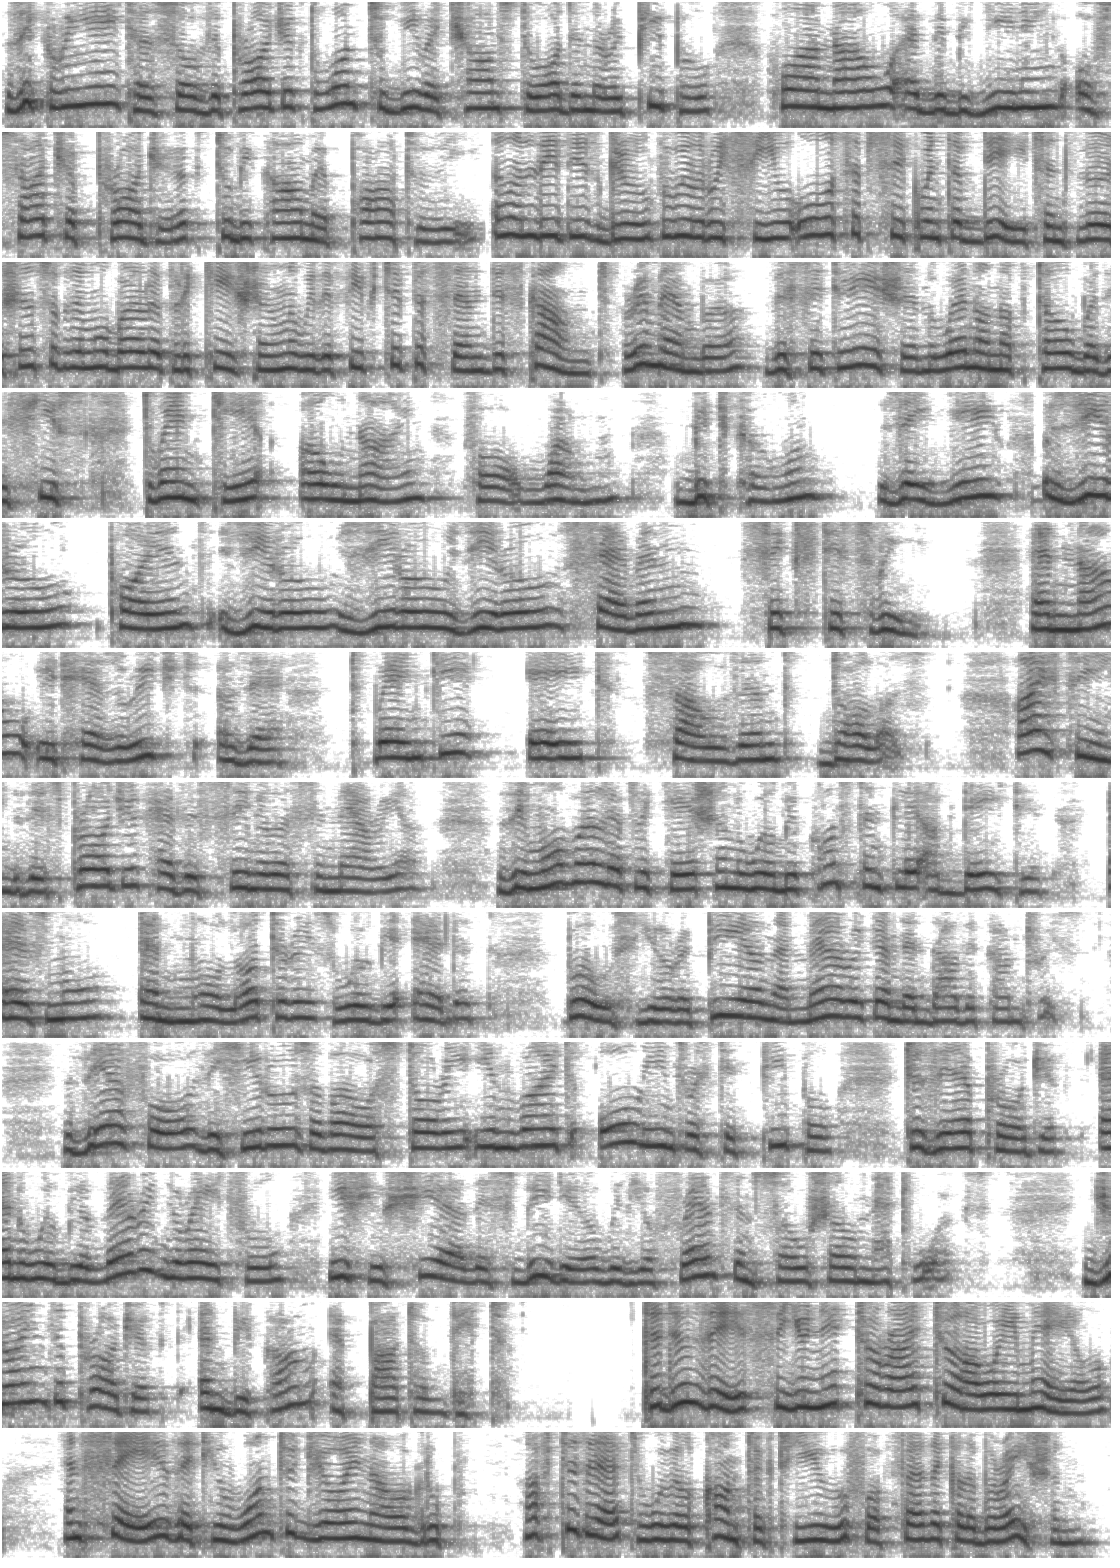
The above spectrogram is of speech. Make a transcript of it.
The creators of the project want to give a chance to ordinary people who are now at the beginning of such a project to become a part of it. Only this group will receive all subsequent updates and versions of the mobile application with a 50% discount. Remember the situation when on October the 5th, 2009, for one Bitcoin they gave 0.000763 and now it has reached the $28,000. I think this project has a similar scenario. The mobile application will be constantly updated as more and more lotteries will be added both European, American, and other countries. Therefore, the heroes of our story invite all interested people to their project and will be very grateful if you share this video with your friends and social networks. Join the project and become a part of it. To do this, you need to write to our email and say that you want to join our group. After that, we will contact you for further collaboration.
